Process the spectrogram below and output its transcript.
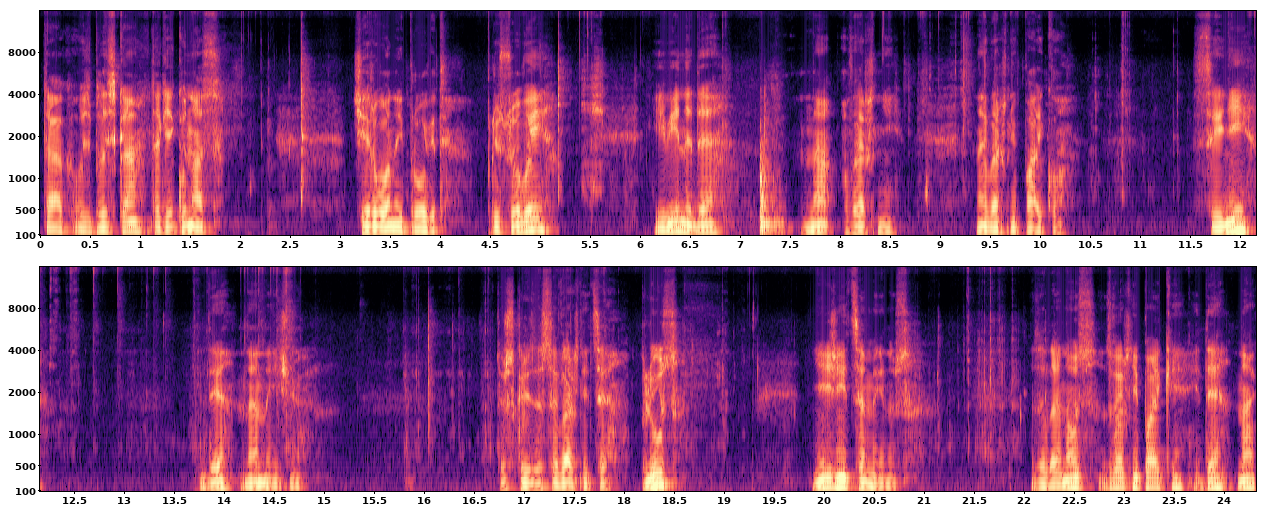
Так, ось близька, так як у нас червоний провід плюсовий, і він йде на верхній, на верхню пайку. Синій йде на нижню. Тож, скоріше за все, верхній це плюс, нижній це мінус. Зелена ось з верхньої пайки йде на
